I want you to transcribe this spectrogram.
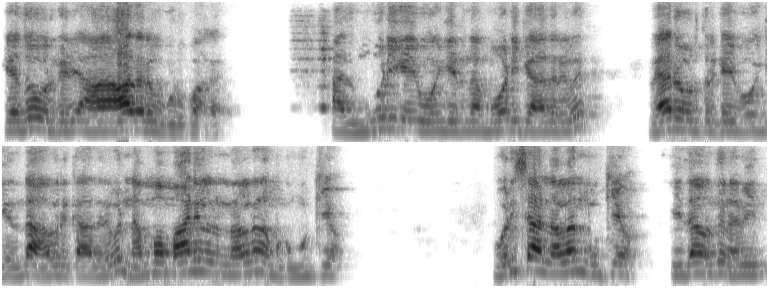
ஏதோ ஒரு கட்சி ஆதரவு கொடுப்பாங்க. அது மோடி கை ஓங்கி இருந்தா மோடிக்கு ஆதரவு வேற ஒருத்தர் கை ஓங்கி இருந்தா அவருக்கு ஆதரவு. நம்ம மாநில நலன் நமக்கு முக்கியம். ஒரிசா நலன் முக்கியம். இதுதான் வந்து நவீன்.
